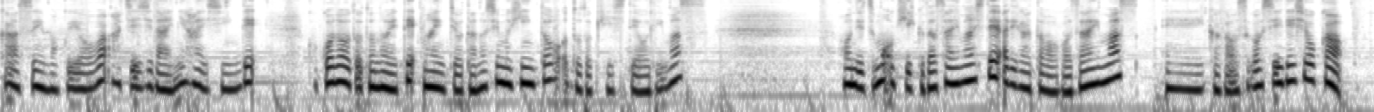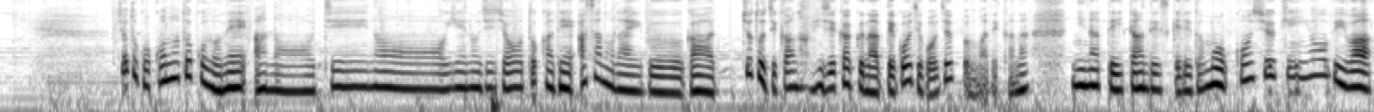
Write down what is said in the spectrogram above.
火水木曜は8時台に配信で、心を整えて毎日を楽しむヒントをお届けしております。本日もお聴きくださいましてありがとうございます。えーいかがお過ごしでしょうか？ちょっとここのところね、あの、うちの家の事情とかで朝のライブがちょっと時間が短くなって5時50分までかな、になっていたんですけれども、今週金曜日は、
